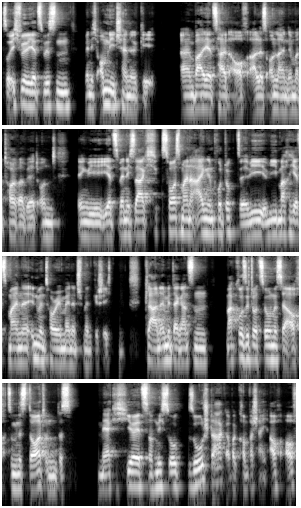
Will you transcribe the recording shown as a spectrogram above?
So, ich will jetzt wissen, wenn ich Omnichannel gehe, ähm, weil jetzt halt auch alles online immer teurer wird. Und irgendwie jetzt, wenn ich sage, ich source meine eigenen Produkte, wie, wie mache ich jetzt meine Inventory-Management-Geschichten? Klar, ne, mit der ganzen Makrosituation ist ja auch zumindest dort, und das merke ich hier jetzt noch nicht so, so stark, aber kommt wahrscheinlich auch auf,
